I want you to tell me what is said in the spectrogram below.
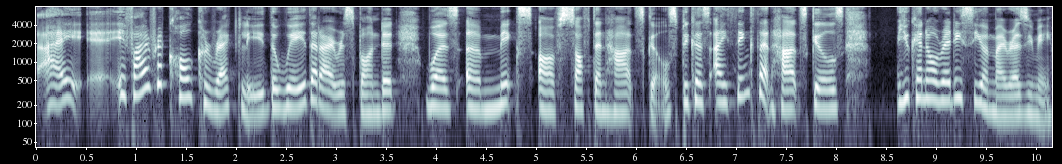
I, if I recall correctly, the way that I responded was a mix of soft and hard skills because I think that hard skills you can already see on my resume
